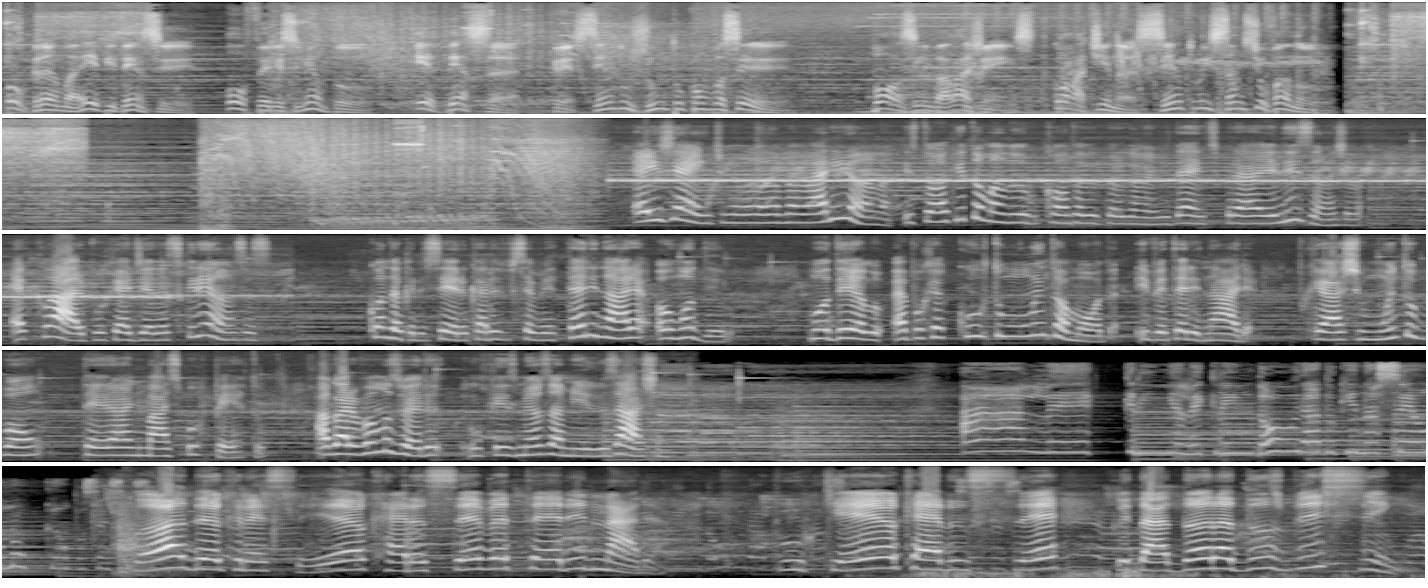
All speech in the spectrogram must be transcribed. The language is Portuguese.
Programa Evidência. Oferecimento. Edessa. Crescendo junto com você. Boss Embalagens. Colatina Centro e São Silvano. Ei, gente, meu nome é Mariana. Estou aqui tomando conta do programa Evidentes para Elisângela. É claro, porque é dia das crianças. Quando eu crescer, eu quero ser veterinária ou modelo. Modelo é porque curto muito a moda e veterinária porque acho muito bom ter animais por perto. Agora vamos ver o que os meus amigos acham. Alecrim, alecrim dourado que nasceu no campo sem Quando eu crescer, eu quero ser veterinária. Porque eu quero ser cuidadora dos bichinhos.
